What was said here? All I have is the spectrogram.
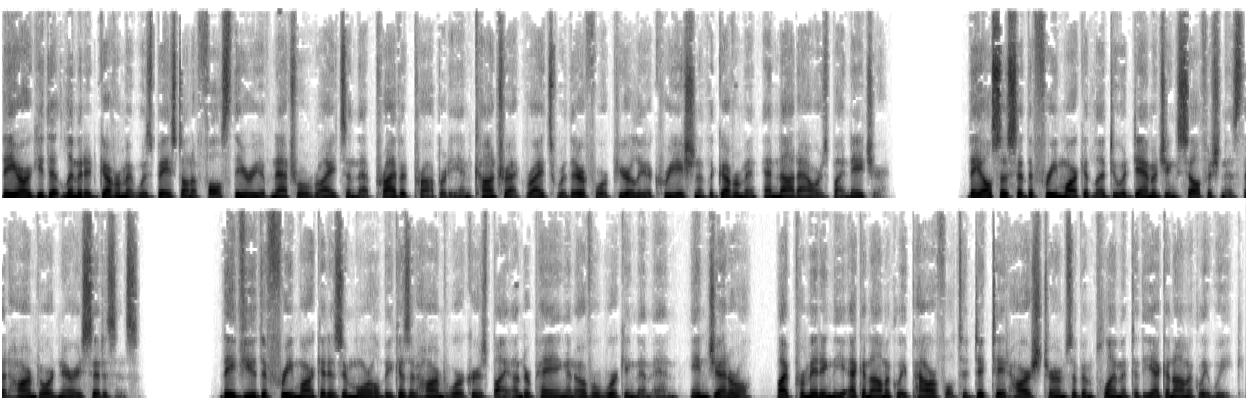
They argued that limited government was based on a false theory of natural rights and that private property and contract rights were therefore purely a creation of the government and not ours by nature. They also said the free market led to a damaging selfishness that harmed ordinary citizens. They viewed the free market as immoral because it harmed workers by underpaying and overworking them and, in general, by permitting the economically powerful to dictate harsh terms of employment to the economically weak.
